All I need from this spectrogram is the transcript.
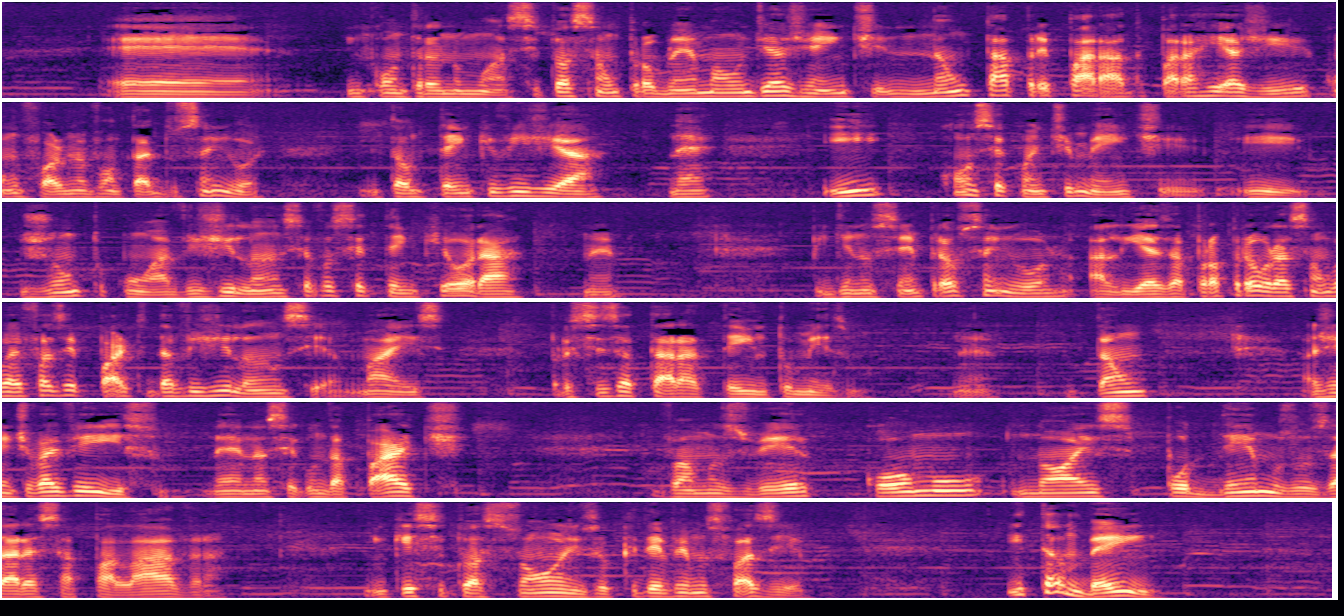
é, encontrando uma situação, um problema onde a gente não está preparado para reagir conforme a vontade do Senhor. Então tem que vigiar, né? E consequentemente e junto com a vigilância você tem que orar, né? pedindo sempre ao Senhor. Aliás, a própria oração vai fazer parte da vigilância, mas precisa estar atento mesmo. Né? Então, a gente vai ver isso. Né? Na segunda parte, vamos ver como nós podemos usar essa palavra, em que situações, o que devemos fazer. E também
